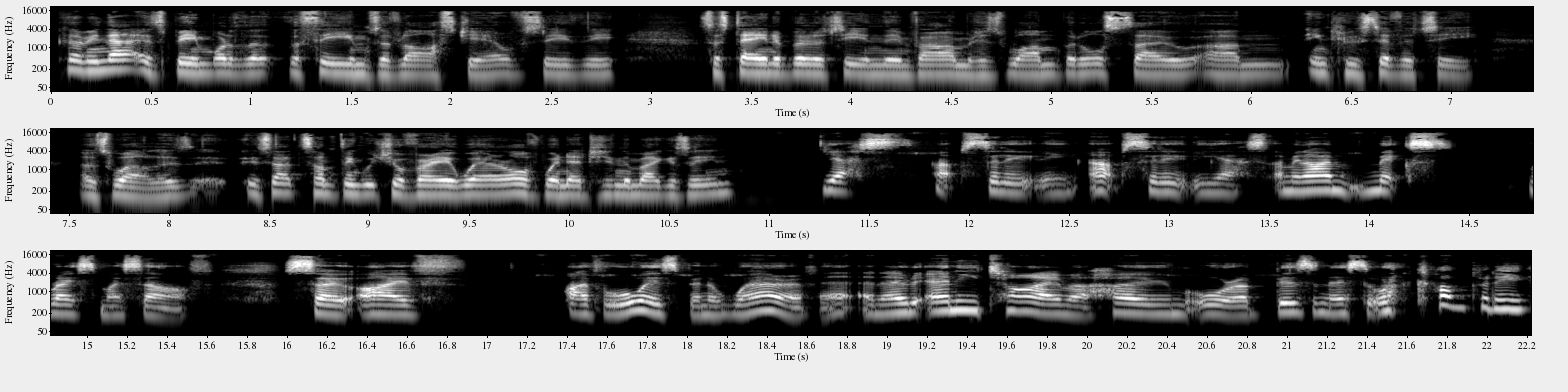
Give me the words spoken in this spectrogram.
because I mean that has been one of the, the, themes of last year. Obviously, the sustainability in the environment is one, but also um, inclusivity as well. Is is that something which you're very aware of when editing the magazine? Yes, absolutely, absolutely. Yes. I mean, I'm mixed race myself, so I've I've always been aware of it, and at any time a home or a business or a company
